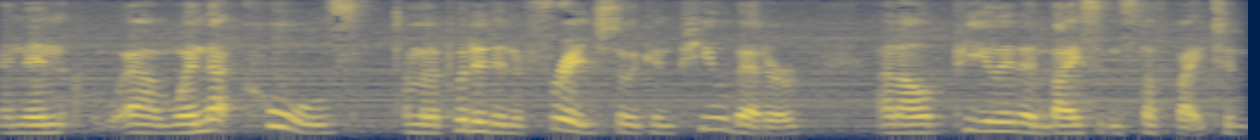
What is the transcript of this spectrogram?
And then uh, when that cools, I'm going to put it in the fridge so it can peel better. And I'll peel it and dice it and stuff by tonight.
